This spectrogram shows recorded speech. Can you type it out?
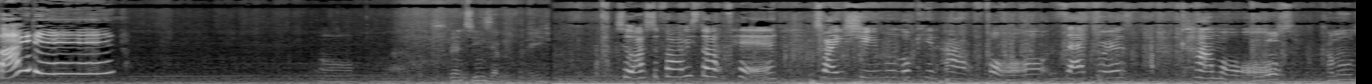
fighting. Oh, relax. You haven't seen zebra for ages. So our safari starts here, so I assume we're looking out for zebras, camels. Camels?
